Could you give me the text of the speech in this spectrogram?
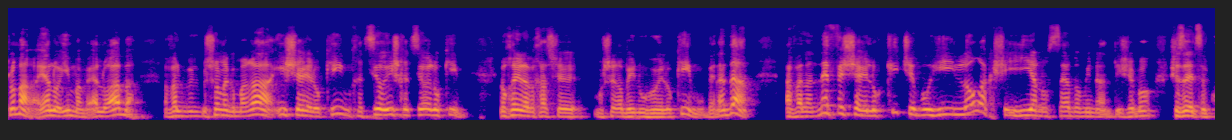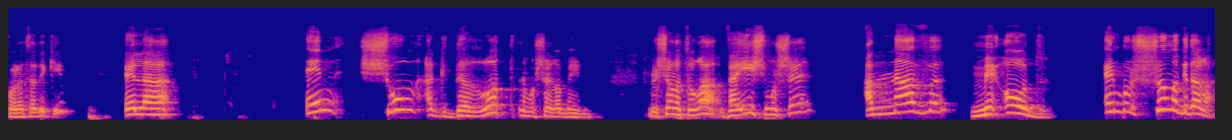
כלומר, היה לו אימא והיה לו אבא, אבל בלשון הגמרא, איש האלוקים, חציו איש, חציו אלוקים. לא חלילה וחס שמשה רבינו הוא אלוקים, הוא בן אדם, אבל הנפש האלוקית שבו היא לא רק שהיא הנושא הדומיננטי שבו, שזה אצל כל הצדיקים, אלא אין שום הגדרות למשה רבינו. בלשון התורה, והאיש משה ענב מאוד. אין בו שום הגדרה.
